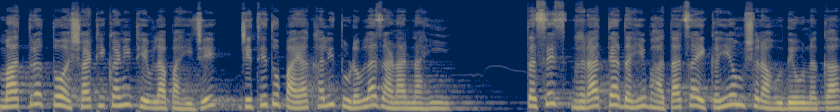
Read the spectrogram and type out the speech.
मात्र तो अशा ठिकाणी ठेवला पाहिजे जिथे तो पायाखाली तुडवला जाणार नाही. तसेच घरात त्या दही भाताचा एकही अंश राहू देऊ नका.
